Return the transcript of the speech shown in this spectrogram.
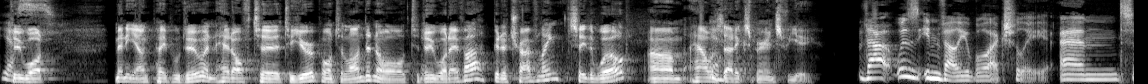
Yes. do what many young people do and head off to, to Europe or to London or to do whatever, bit of traveling, see the world. Um, how was that experience for you? That was invaluable, actually. And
